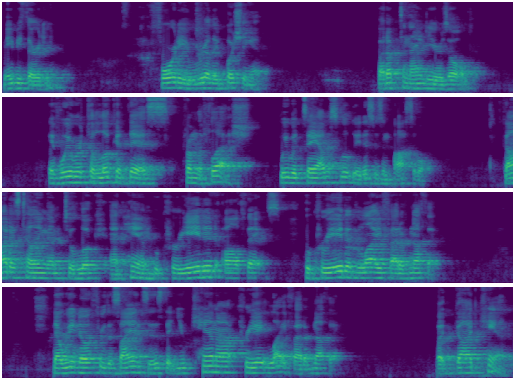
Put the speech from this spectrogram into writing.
Maybe 30. 40 really pushing it. But up to 90 years old. If we were to look at this from the flesh, we would say, absolutely, this is impossible. God is telling them to look at Him who created all things, who created life out of nothing. Now, we know through the sciences that you cannot create life out of nothing, but God can.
